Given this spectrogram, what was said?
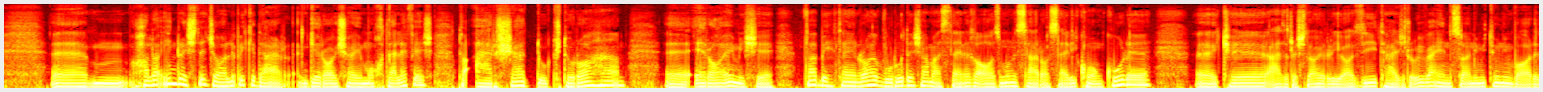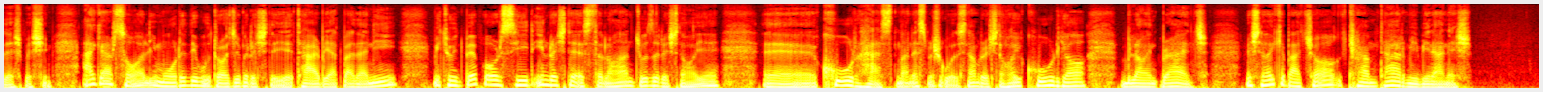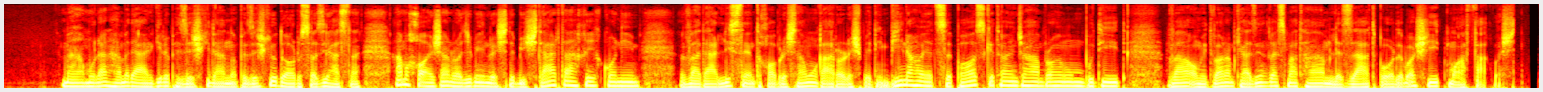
حالا این رشته جالبه که در گرایش های مختلفش تا ارشد دکترا هم ارائه میشه و بهترین راه ورودش هم از طریق آزمون سراسری کنکوره که از رشته های ریاضی تجربی و انسانی می‌تونیم واردش بشیم. اگر سوالی موردی بود راجع به رشته تربیت بدنی می‌تونید بپرسید. این رشته اصطلاحا جز رشته های کور هست. من اسمش گذاشتم رشته های کور یا blind branch. رشته هایی که بچه ها کمتر میبیننش. معمولا همه درگیر پزشکی دندان پزشکی و داروسازی هستن. اما خواهشان راجع به این رشته بیشتر تحقیق کنیم و در لیست انتخاب رشتهمون قرارش بدیم. بی نهایت سپاس که تا اینجا همراهمون بودید و امیدوارم که از این قسمت هم لذت برده باشید موفق باشید.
